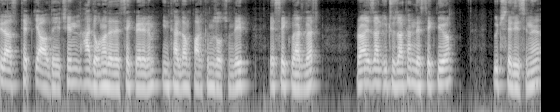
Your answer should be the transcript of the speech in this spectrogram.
biraz tepki aldığı için hadi ona da destek verelim. Intel'den farkımız olsun deyip destek verdiler. Ryzen 3'ü zaten destekliyor. 3 serisini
